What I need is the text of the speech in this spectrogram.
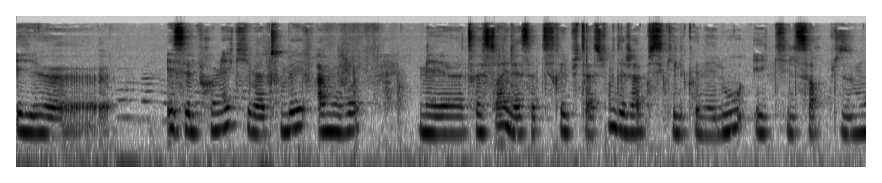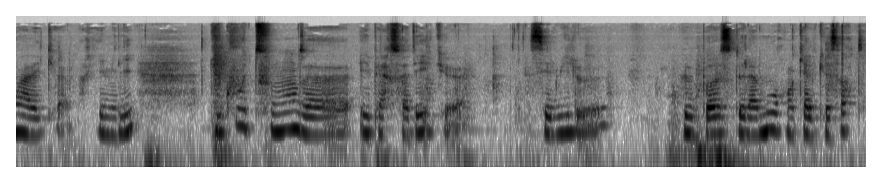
Et et c'est le premier qui va tomber amoureux. Mais euh, Tristan, il a sa petite réputation déjà puisqu'il connaît Lou et qu'il sort plus ou moins avec euh, Marie-Émilie. Du coup, tout le monde euh, est persuadé que c'est lui le boss de l'amour en quelque sorte.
